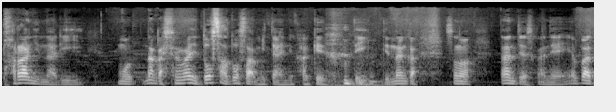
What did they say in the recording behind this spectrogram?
パラになりもうなんかそれまでドサドサみたいにかけていってなんか その何ていうんですかねやっぱ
